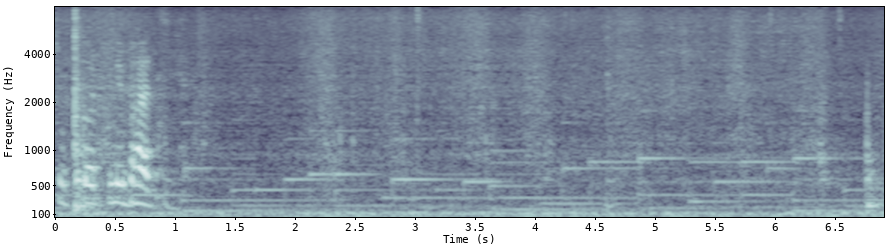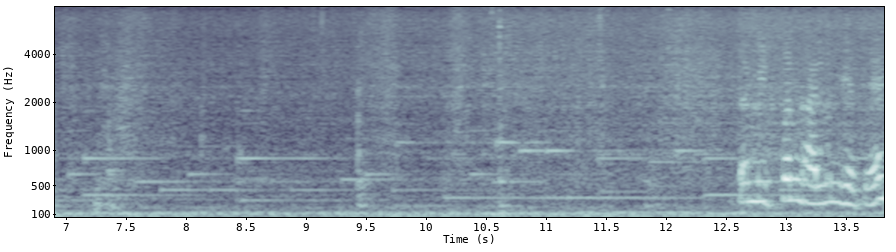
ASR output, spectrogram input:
सुकटणी भाजी. तर मीठ पण घालून घेते.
